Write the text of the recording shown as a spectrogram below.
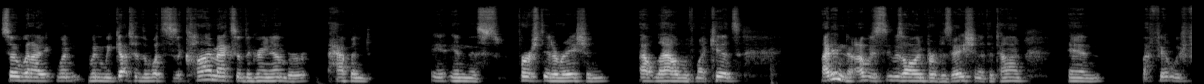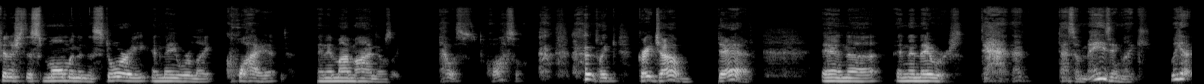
So when I, when, when we got to the, what's the climax of the green ember happened in, in this first iteration out loud with my kids, I didn't know. I was, it was all improvisation at the time. And I feel we finished this moment in the story and they were like quiet. And in my mind, I was like, that was awesome. like, great job, dad. And, uh, and then they were, dad, that, that's amazing. Like, we got,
